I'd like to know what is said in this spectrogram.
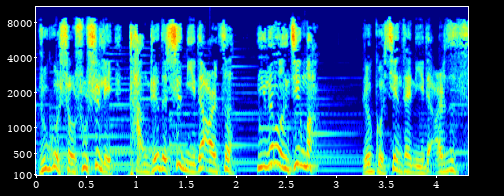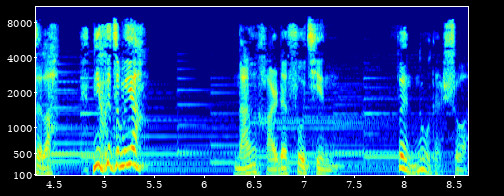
如果手术室里躺着的是你的儿子，你能冷静吗？如果现在你的儿子死了，你会怎么样？男孩的父亲愤怒地说。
